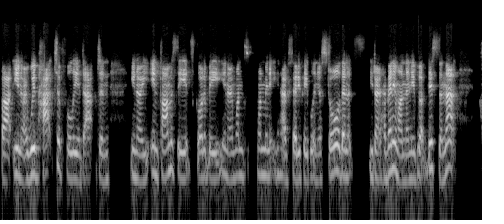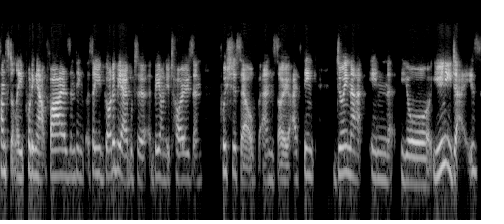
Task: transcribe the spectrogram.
but you know we've had to fully adapt and you know in pharmacy it's got to be you know one one minute you can have 30 people in your store then it's you don't have anyone then you've got this and that constantly putting out fires and things so you've got to be able to be on your toes and push yourself and so i think doing that in your uni days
